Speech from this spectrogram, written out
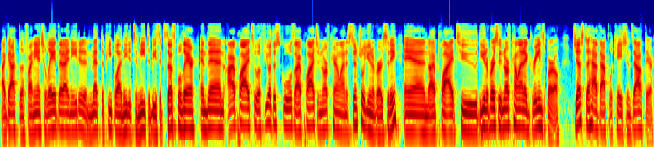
I got the financial aid that I needed and met the people I needed to meet to be successful there. And then I applied to a few other schools. I applied to North Carolina Central University and I applied to the University of North Carolina Greensboro just to have applications out there.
